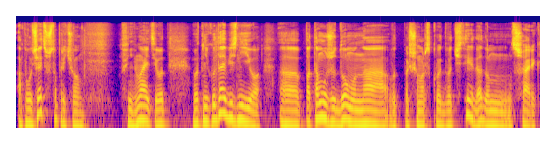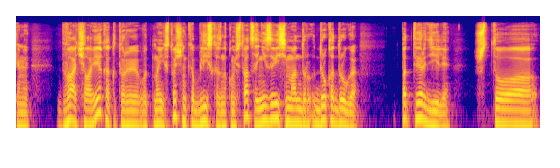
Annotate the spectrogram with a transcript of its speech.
а получается, что при чем. Понимаете, вот, вот никуда без нее. А, по тому же дому на вот Большоморской 24, да, дом с шариками, два человека, которые, вот мои источника, близко знакомы с ситуацией, независимо от, друг от друга, подтвердили, что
